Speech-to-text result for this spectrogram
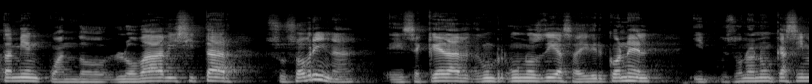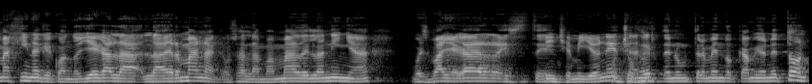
también cuando lo va a visitar su sobrina, eh, se queda un- unos días a vivir con él. Y pues uno nunca se imagina que cuando llega la, la hermana, o sea, la mamá de la niña, pues va a llegar este Pinche milloneta. en un tremendo camionetón.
